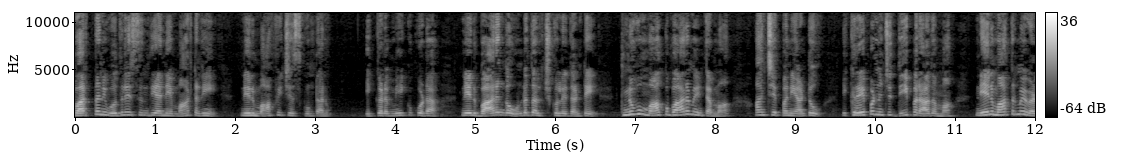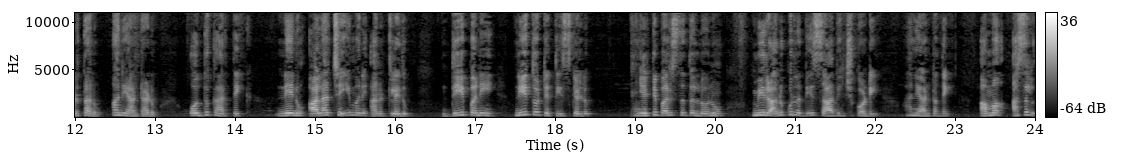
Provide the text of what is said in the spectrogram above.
భర్తని వదిలేసింది అనే మాటని నేను మాఫీ చేసుకుంటాను. ఇక్కడ మీకు కూడా నేను భారంగా ఉండదలుచుకోలేదంటే నువ్వు మాకు భారం ఏంటమ్మా అని చెప్పని అంటూ ఇక రేపటి నుంచి దీప రాదమ్మా నేను మాత్రమే వెళ్తాను అని అంటాడు. వద్దు కార్తీక్ నేను అలా చెయ్యమని అనట్లేదు. దీపని నీతోటే తీసుకెళ్ళు. ఎట్టి పరిస్థితుల్లోనూ మీరు అనుకున్నది సాధించుకోండి అని అంటుంది. అమ్మా అసలు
